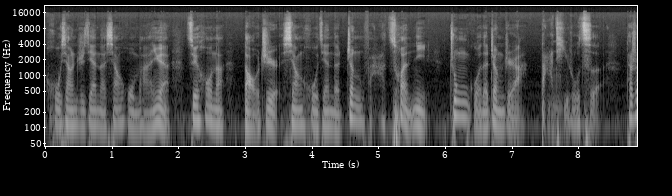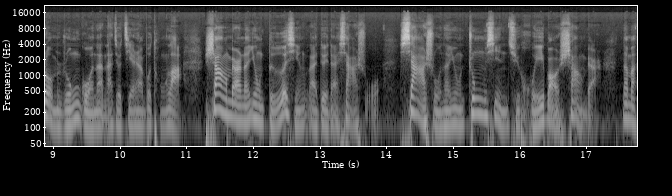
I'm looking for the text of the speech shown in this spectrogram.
互相之间呢相互埋怨，最后呢导致相互间的征伐篡逆。中国的政治啊，大体如此。他说：“我们荣国呢，那就截然不同了。上边呢用德行来对待下属，下属呢用忠信去回报上边。那么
